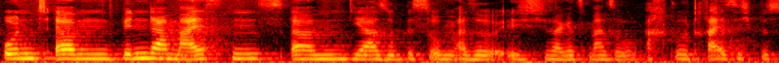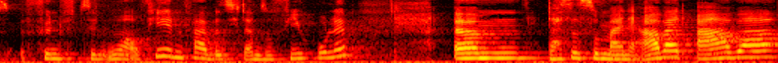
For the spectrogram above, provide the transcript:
und ähm, bin da meistens ähm, ja so bis um, also ich sage jetzt mal so 8.30 Uhr bis 15 Uhr auf jeden Fall, bis ich dann Sophie hole. Ähm, das ist so meine Arbeit, aber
